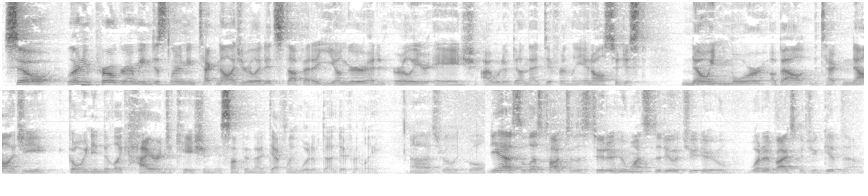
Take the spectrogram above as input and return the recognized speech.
So learning programming, just learning technology related stuff at a younger, at an earlier age, I would have done that differently. And also just knowing more about the technology going into like higher education is something that I definitely would have done differently. Oh, that's really cool. Yeah, so let's talk to the student who wants to do what you do. What advice would you give them?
